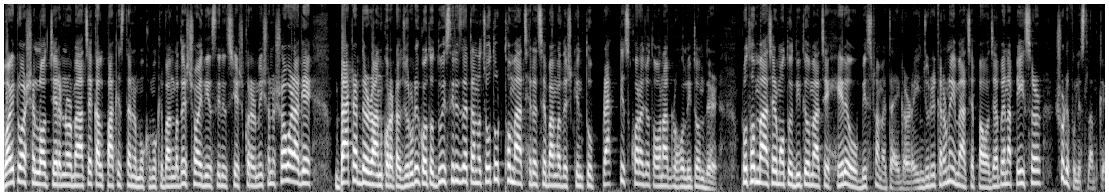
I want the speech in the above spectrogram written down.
হোয়াইট ওয়াশের লজ চেরানোর ম্যাচে কাল পাকিস্তানের মুখোমুখি বাংলাদেশ ছয় দিয়ে সিরিজ শেষ করার মিশনে সবার আগে ব্যাটারদের রান করাটা জরুরি। গত দুই সিরিজে টানা চতুর্থ ম্যাচ হেরেছে বাংলাদেশ, কিন্তু প্র্যাকটিস করা যত অনাগ্রহ লিটনদের। প্রথম ম্যাচের মতো দ্বিতীয় ম্যাচে হেরেও বিশ্রামে টাইগার। ইঞ্জুরির কারণে এই ম্যাচে পাওয়া যাবে না পেসার শরীফুল ইসলামকে।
